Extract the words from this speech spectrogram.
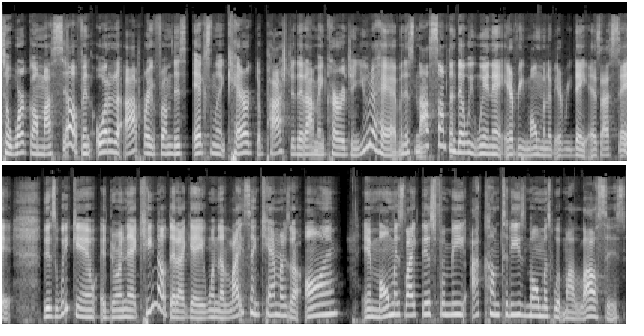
to work on myself in order to operate from this excellent character posture that I'm encouraging you to have. And it's not something that we win at every moment of every day. As I said, this weekend during that keynote that I gave, when the lights and cameras are on, in moments like this for me, I come to these moments with my losses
